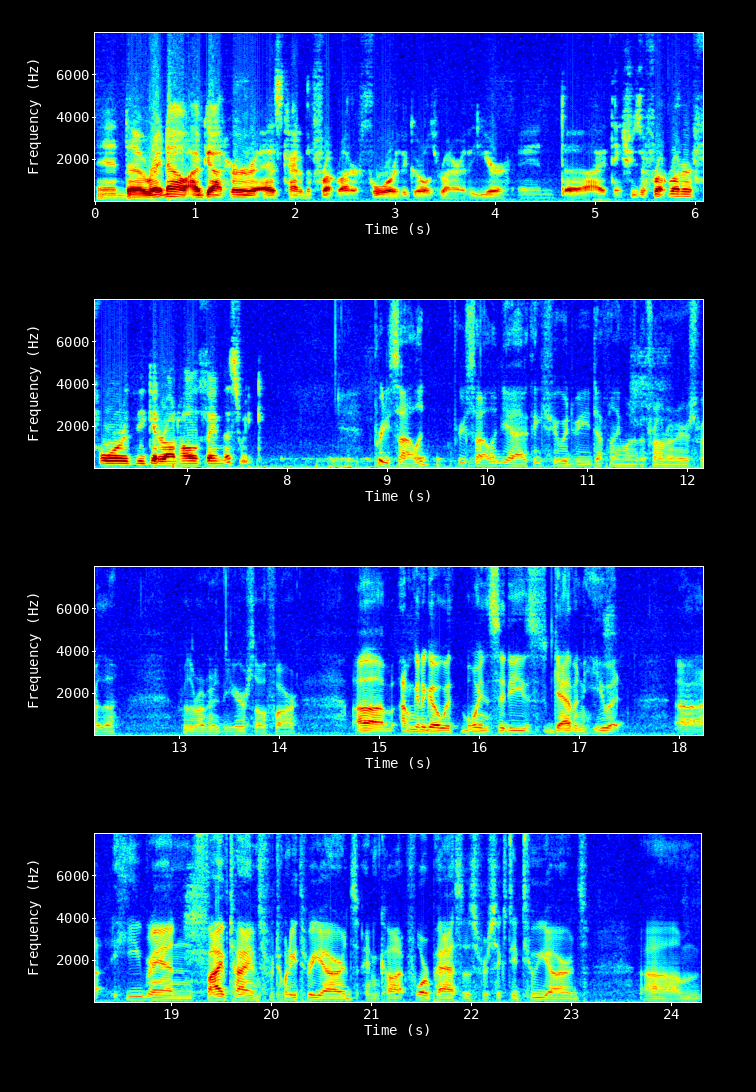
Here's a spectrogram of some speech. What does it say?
And uh, right now, I've got her as kind of the front runner for the Girls Runner of the Year. And uh, I think she's a front runner for the Get Around Hall of Fame this week. Pretty solid. Pretty solid. Yeah, I think she would be definitely one of the front runners for the for the runner of the year so far. Um, I'm gonna go with Boyne City's Gavin Hewitt. Uh, he ran five times for 23 yards and caught four passes for 62 yards, um,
